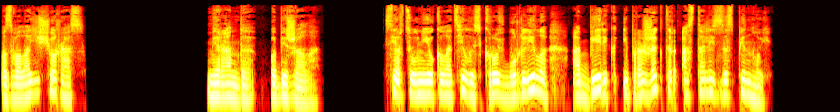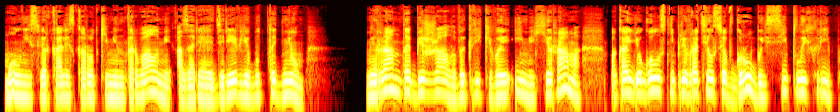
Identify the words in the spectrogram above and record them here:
позвала еще раз. Миранда побежала. Сердце у нее колотилось, кровь бурлила, а берег и прожектор остались за спиной. Молнии сверкали с короткими интервалами, озаряя деревья будто днем. Миранда бежала, выкрикивая имя Хирама, пока ее голос не превратился в грубый, сиплый хрип.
